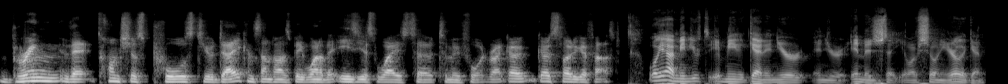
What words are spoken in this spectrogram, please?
bring that conscious pause to your day can sometimes be one of the easiest ways to to move forward, right? Go go slow to go fast. Well, yeah, I mean, you I mean, again, in your in your image that you, I was showing you earlier, again,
